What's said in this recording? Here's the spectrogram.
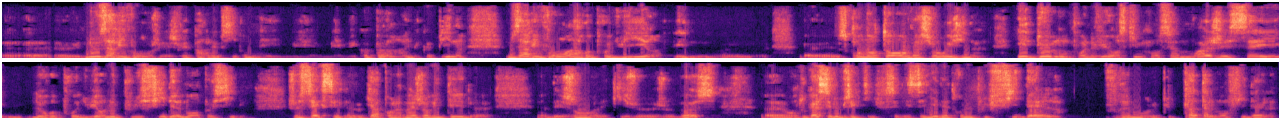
nous arrivons, je, je, vais parler aussi pour mes, mes copains et mes copines, nous arrivons à reproduire euh, euh, ce qu'on entend en version originale. Et de mon point de vue, en ce qui me concerne moi, j'essaye de reproduire le plus fidèlement possible. Je sais que c'est le cas pour la majorité de, des gens avec qui je, bosse. Euh, en tout cas, c'est l'objectif, c'est d'essayer d'être le plus fidèle, vraiment le plus totalement fidèle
